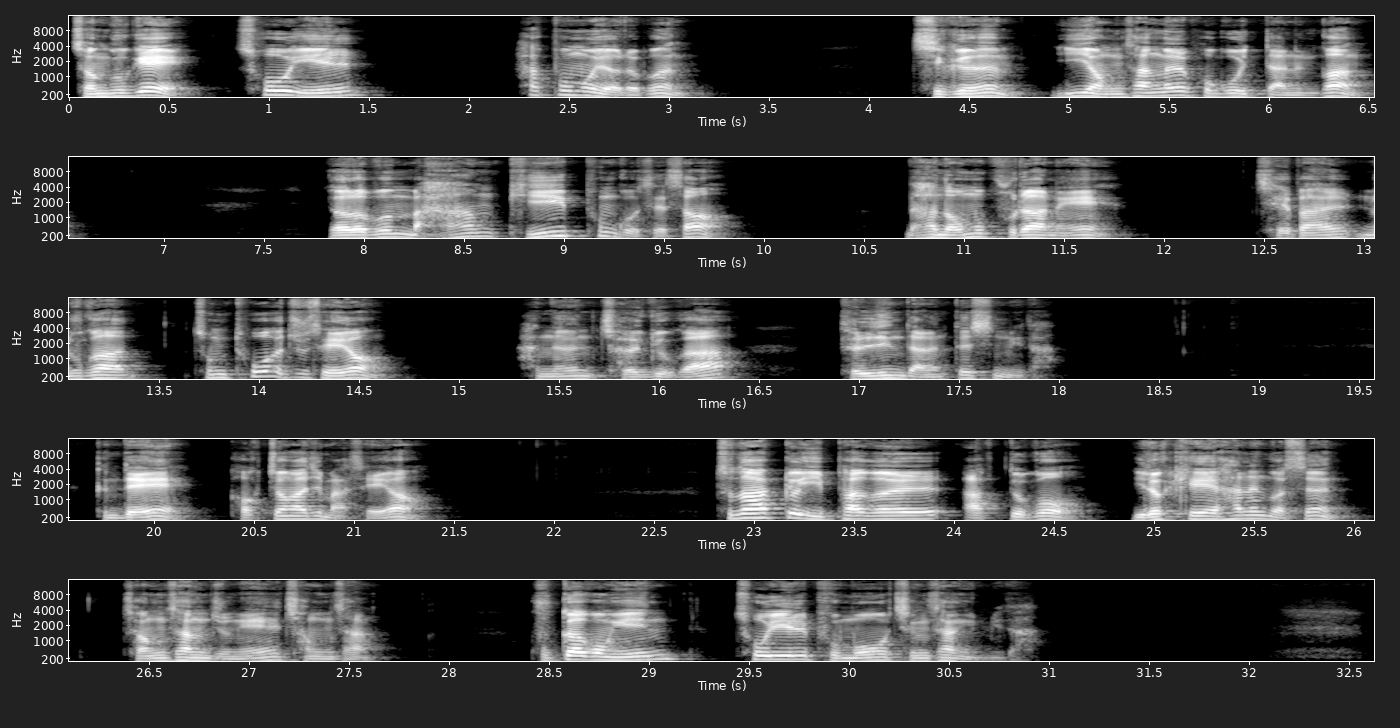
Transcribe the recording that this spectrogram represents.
전국의 초1 학부모 여러분, 지금 이 영상을 보고 있다는 건 여러분 마음 깊은 곳에서 나 너무 불안해. 제발 누가 좀 도와주세요. 하는 절규가 들린다는 뜻입니다. 근데 걱정하지 마세요. 초등학교 입학을 앞두고 이렇게 하는 것은 정상 중의 정상. 국가공인 초일 부모 증상입니다.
